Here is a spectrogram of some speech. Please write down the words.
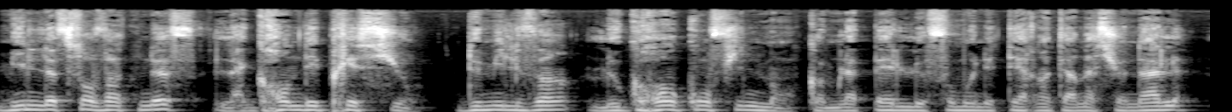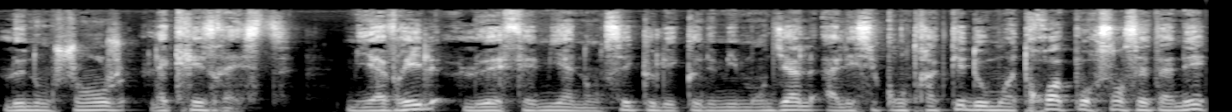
1929, la Grande Dépression. 2020, le grand confinement, comme l'appelle le Fonds monétaire international, le nom change, la crise reste. Mi-avril, le FMI annonçait que l'économie mondiale allait se contracter d'au moins 3% cette année,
